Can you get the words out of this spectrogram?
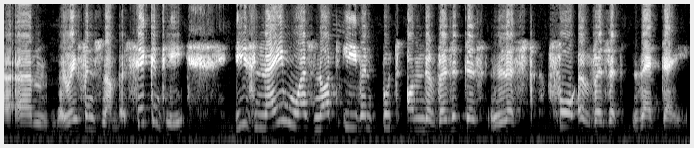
um, reference number. Secondly, his name was not even put on the visitors list for a visit that day.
